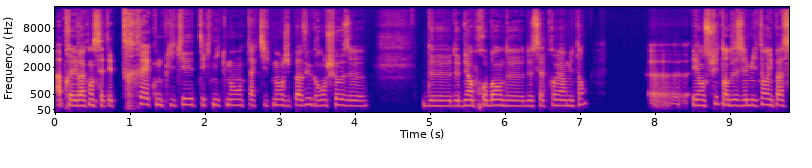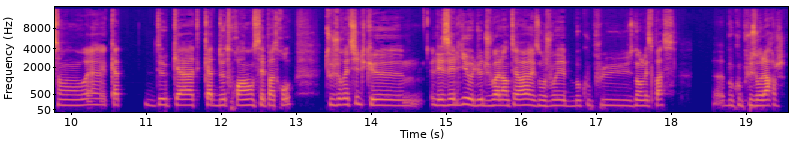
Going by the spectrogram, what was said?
après les vacances, c'était très compliqué techniquement, tactiquement. J'ai pas vu grand chose euh, de, bien probant de, cette première mi-temps. Euh, et ensuite, en deuxième mi-temps, il passe en ouais, 4-2-4, 4-2-3, on sait pas trop. Toujours est-il que les ailiers, au lieu de jouer à l'intérieur, ils ont joué beaucoup plus dans l'espace, euh, beaucoup plus au large,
